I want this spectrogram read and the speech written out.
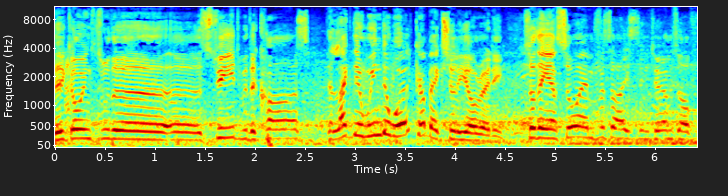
They're going through the uh, street with the cars. They're like they win the World Cup actually already. So they are so emphasized in terms of,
